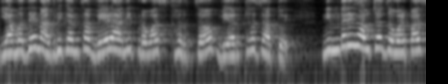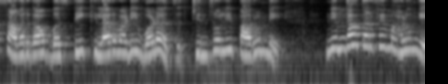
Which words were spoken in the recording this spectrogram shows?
यामध्ये नागरिकांचा वेळ आणि प्रवास खर्च व्यर्थ जातोय. निमदरी गावच्या जवळपास सावरगाव बस्ती खिलारवाडी वडज चिंचोली पारुंडे निमगाव तर्फे म्हाळुंगे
